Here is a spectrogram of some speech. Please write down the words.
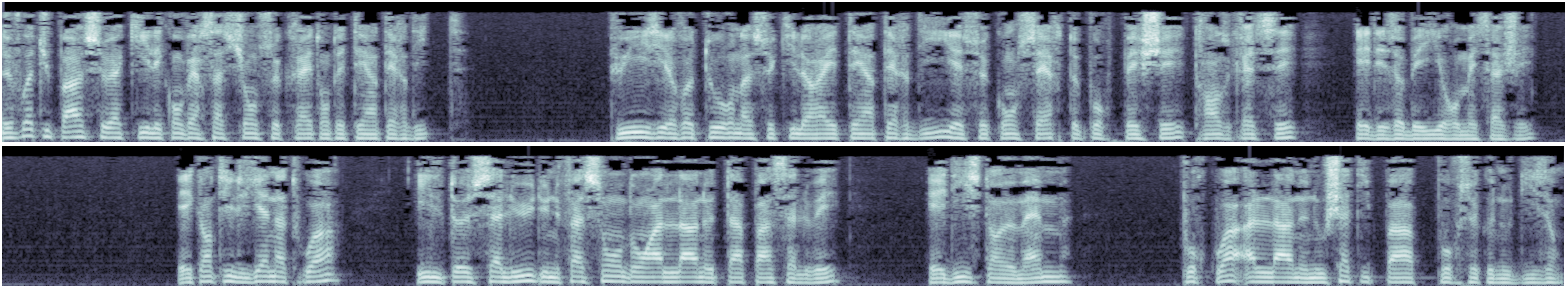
Ne vois-tu pas ceux à qui les conversations secrètes ont été interdites? Puis ils retournent à ce qui leur a été interdit et se concertent pour pécher, transgresser et désobéir aux messagers. Et quand ils viennent à toi, ils te saluent d'une façon dont Allah ne t'a pas salué, et disent en eux-mêmes, Pourquoi Allah ne nous châtie pas pour ce que nous disons?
